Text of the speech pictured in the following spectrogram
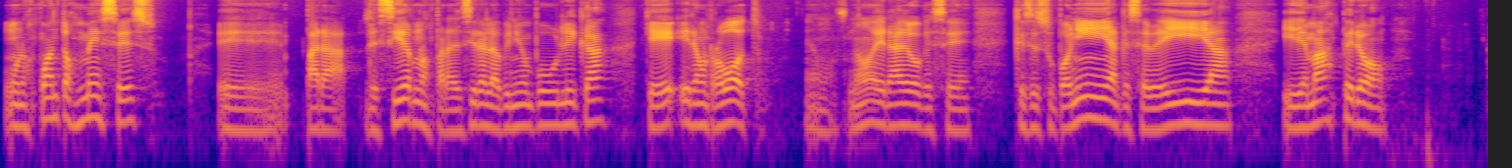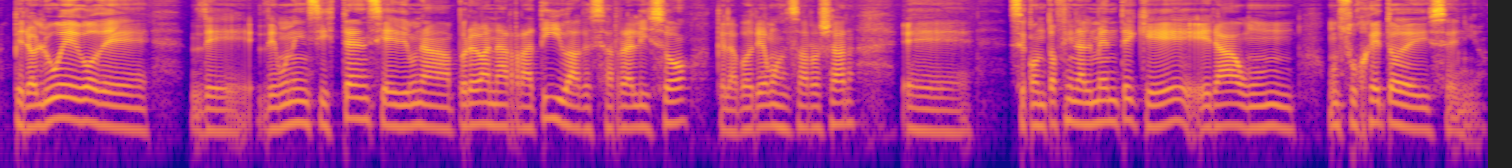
unos cuantos meses eh, para decirnos, para decir a la opinión pública que era un robot. Digamos, ¿no? Era algo que se, que se suponía, que se veía y demás, pero, pero luego de, de- una insistencia y de una prueba narrativa que se realizó, que la podríamos desarrollar, eh, se contó finalmente que era un, un sujeto de diseño.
